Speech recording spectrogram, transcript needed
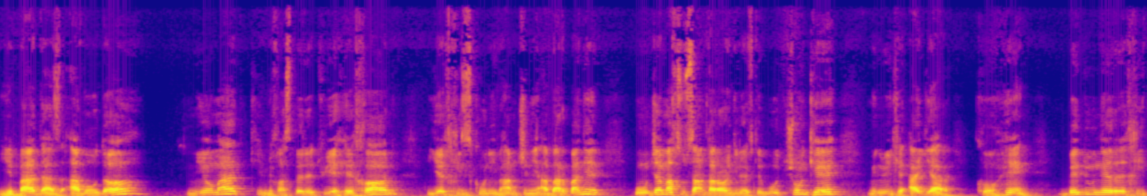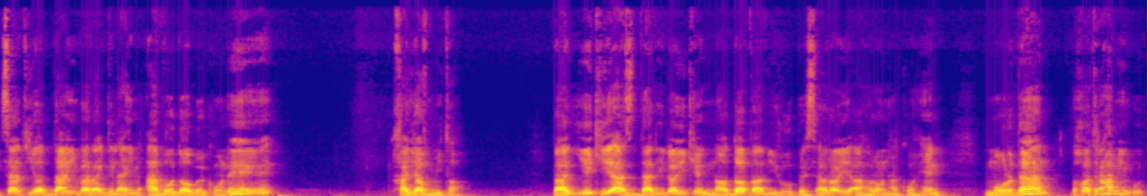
یه بعد از عبودا میومد که می‌خواست بره توی هخال یه خیزکونی و همچنین ابربنه اونجا مخصوصا قرار گرفته بود. چون که می‌دونید که اگر کوهن بدون رخیصت یا دین و رگلیم عبادا بکنه خیاف میتا. و یکی از دلیلایی که ناداب و بیهو پسرای اهرون هکوهن مردن به خاطر همین بود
